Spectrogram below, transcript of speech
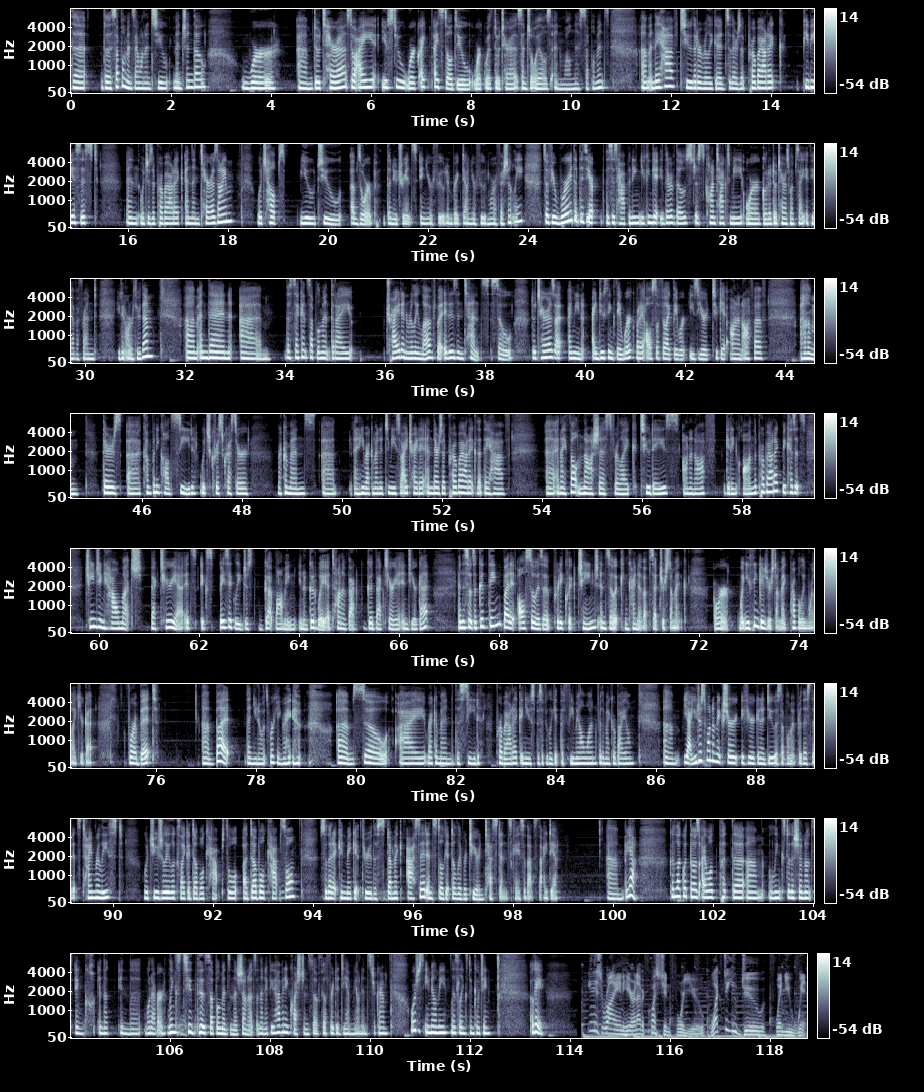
the the supplements I wanted to mention though were um, doTERRA. So I used to work, I, I still do work with doTERRA essential oils and wellness supplements. Um, and they have two that are really good. So there's a probiotic PB Assist, and which is a probiotic, and then Terrazyme, which helps you to absorb the nutrients in your food and break down your food more efficiently. So if you're worried that this this is happening, you can get either of those. Just contact me or go to DoTerra's website. If you have a friend, you can order through them. Um, and then um, the second supplement that I tried and really loved, but it is intense. So doTERRA's, I, I, mean, I do think they work, but I also feel like they were easier to get on and off of. Um, there's a company called Seed, which Chris Kresser recommends, uh, and he recommended to me. So I tried it, and there's a probiotic that they have. Uh, and I felt nauseous for like two days on and off getting on the probiotic because it's changing how much bacteria. It's, it's basically just gut bombing in a good way, a ton of good bacteria into your gut. And so it's a good thing, but it also is a pretty quick change. And so it can kind of upset your stomach or what you think is your stomach, probably more like your gut for a bit. Um, but then you know it's working, right? Um, so I recommend the seed probiotic, and you specifically get the female one for the microbiome. Um, yeah, you just want to make sure if you're going to do a supplement for this that it's time released, which usually looks like a double capsule, a double capsule, so that it can make it through the stomach acid and still get delivered to your intestines. Okay, so that's the idea. Um, but yeah, good luck with those. I will put the um, links to the show notes in in the in the whatever links to the supplements in the show notes. And then if you have any questions, though, feel free to DM me on Instagram or just email me, Liz Langston Coaching. Okay. It is Ryan here, and I have a question for you. What do you do when you win?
